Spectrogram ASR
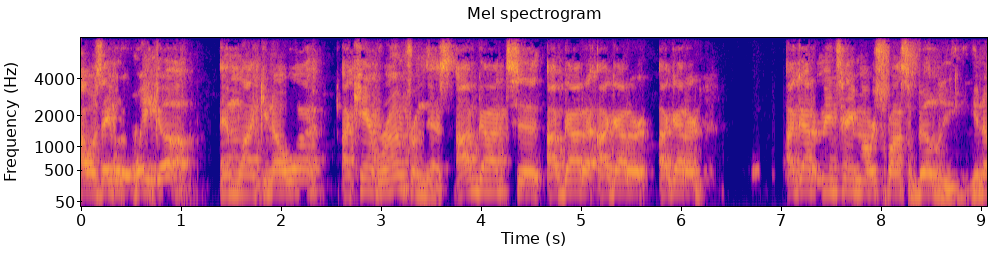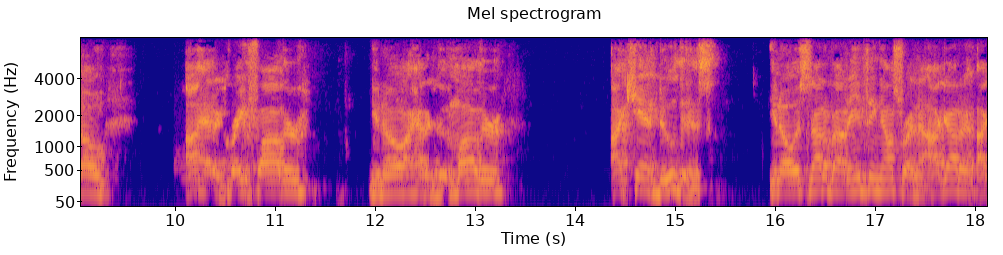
I was able to wake up and like, you know what? I can't run from this. I've got to, I've got to, I got to, I got to, I got to maintain my responsibility. You know, I had a great father. You know, I had a good mother. I can't do this. You know, it's not about anything else right now. I gotta, I,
